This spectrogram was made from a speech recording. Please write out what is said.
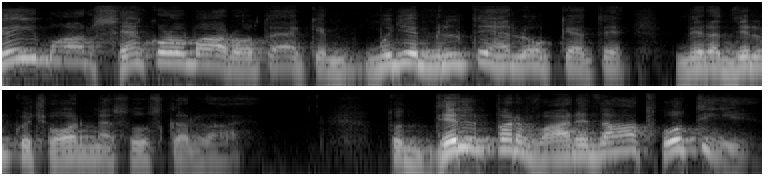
کئی بار سینکڑوں بار ہوتا ہے کہ مجھے ملتے ہیں لوگ کہتے ہیں میرا دل کچھ اور محسوس کر رہا ہے۔ تو دل پر واردات ہوتی ہیں۔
